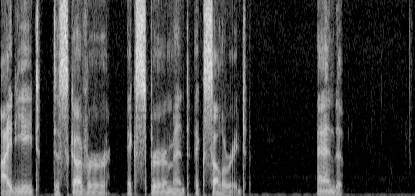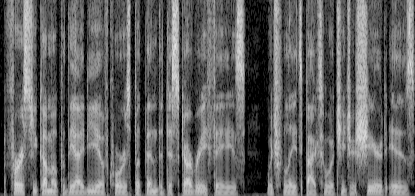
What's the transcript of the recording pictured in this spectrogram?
ideate, discover, experiment, accelerate. And first you come up with the idea, of course, but then the discovery phase, which relates back to what you just shared, is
